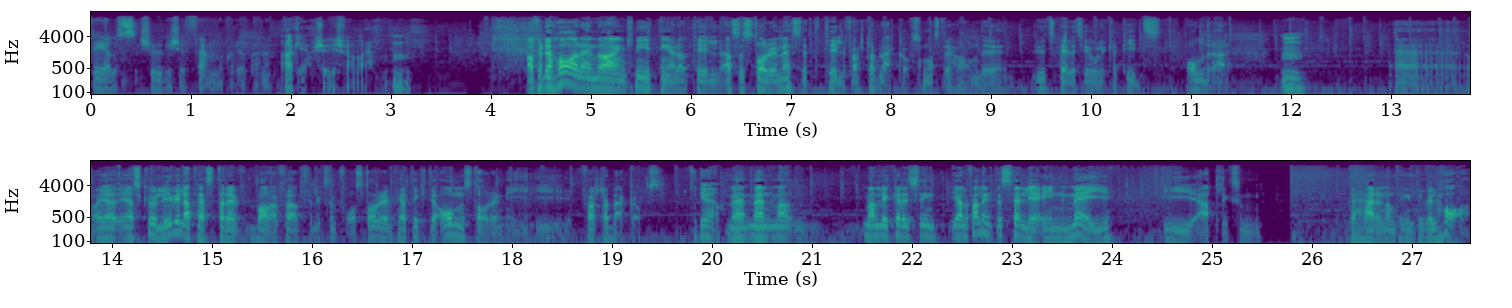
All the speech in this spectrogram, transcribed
dels 2025. Kollar jag upp här nu. Okej, 2025 var det. Mm. Ja för det har ändå anknytningar då till, alltså storymässigt till första Black Ops måste det ha om det utspelar sig i olika tidsåldrar. Mm. Eh, och jag, jag skulle ju vilja testa det bara för att liksom få storyn, för jag tyckte om storyn i, i första Black Ops. Ja. Men, men man, man lyckades in, i alla fall inte sälja in mig i att liksom det här är någonting du vill ha.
